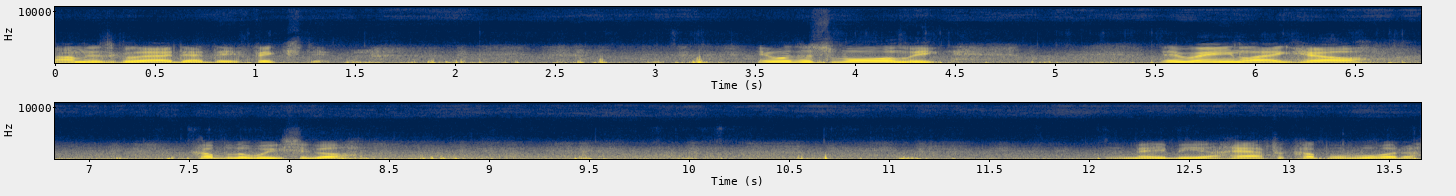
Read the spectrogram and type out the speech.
I'm just glad that they fixed it. It was a small leak. It rained like hell a couple of weeks ago. Maybe a half a cup of water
